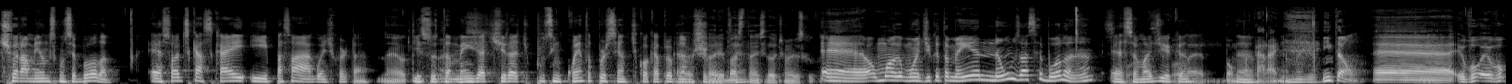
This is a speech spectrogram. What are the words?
chorar menos com cebola. É só descascar e- e passar água antes de cortar. Eu, tenho- Isso também já tira, tipo, 50% de qualquer é, problema. eu que você chorei bastante da última vez que eu É, uma, uma dica também é não usar cebola, né? Essa é uma dica. Cebola É bom pra É, caralho. é. Então, é, eu vou, eu vou,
